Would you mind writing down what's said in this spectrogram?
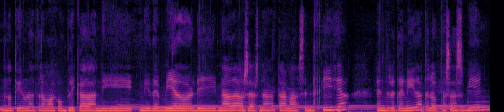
no tiene una trama complicada ni, ni de miedo ni nada, o sea, es una trama sencilla, entretenida, te lo pasas bien,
